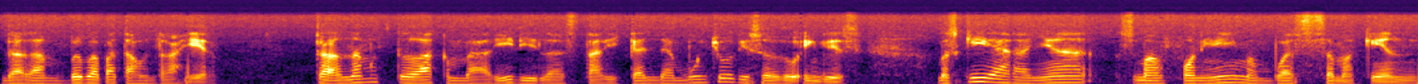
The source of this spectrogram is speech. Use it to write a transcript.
dalam beberapa tahun terakhir. K6 telah kembali dilestarikan dan muncul di seluruh Inggris. Meski eranya smartphone ini membuat semakin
